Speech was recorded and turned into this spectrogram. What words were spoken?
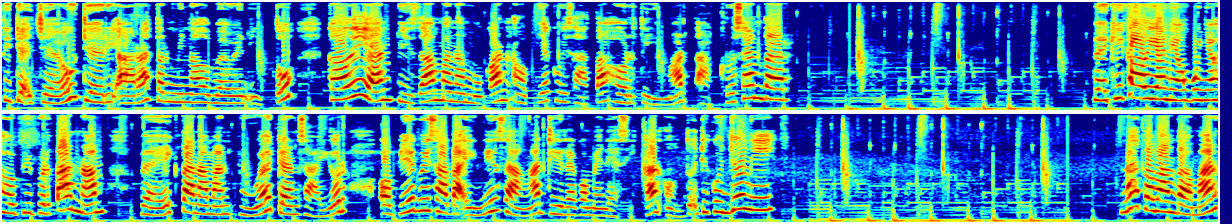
tidak jauh dari arah Terminal Bawen itu, kalian bisa menemukan objek wisata Hortimart Agro Center. Bagi kalian yang punya hobi bertanam, baik tanaman buah dan sayur, objek wisata ini sangat direkomendasikan untuk dikunjungi. Nah teman-teman,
